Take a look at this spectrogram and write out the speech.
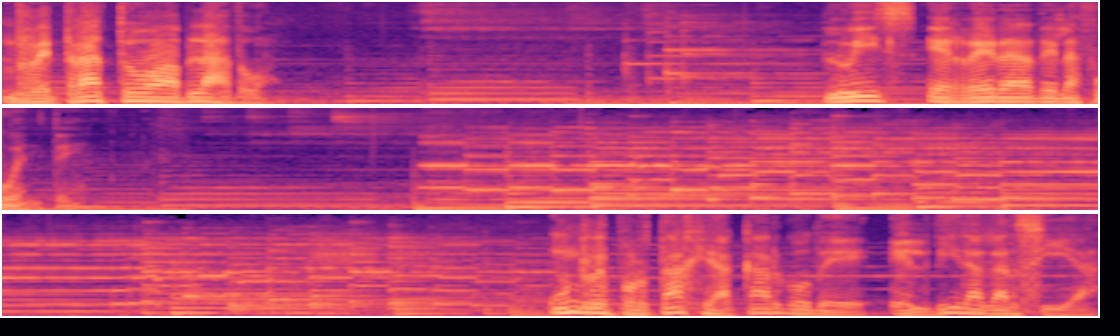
Retrato Hablado. Luis Herrera de la Fuente. Un reportaje a cargo de Elvira García.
